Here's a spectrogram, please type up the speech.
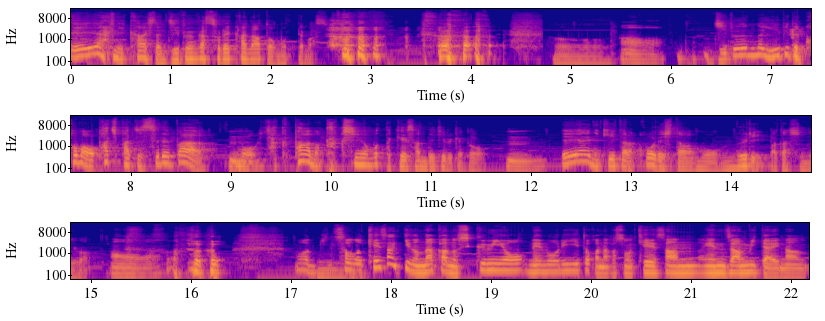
AI に関しては自分がそれかなと思ってます。自分の指でコマをパチパチすれば、うんもう100%の確信を持って計算できるけど、うん。AI に聞いたらこうでしたはもう無理、私には。まあん、その計算機の中の仕組みをメモリーとかなんかその計算演算みたいな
